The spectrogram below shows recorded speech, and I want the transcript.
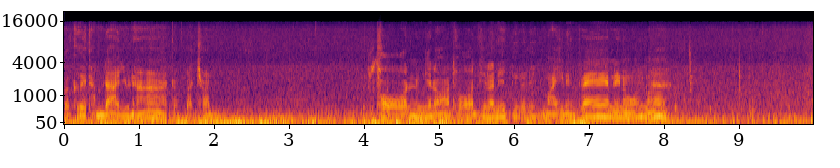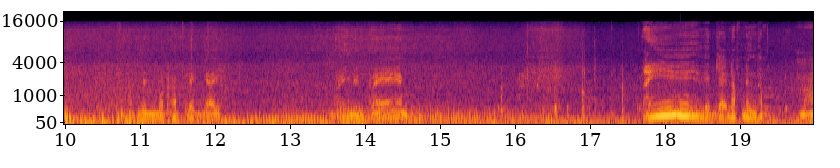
ก็เคยทำได้อยู่นะกับปลาช่อน ถอนอย่างนี้เหรอถอนทีละนิดทีละนิดมาอีกหนึ่งแต้มน้อยๆมานับหนึ่งหมดครับเล็กใหญ่มาอีกหนึ่งแต้มนี่เล็กใหญ่นับหนึ่งครับ มา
